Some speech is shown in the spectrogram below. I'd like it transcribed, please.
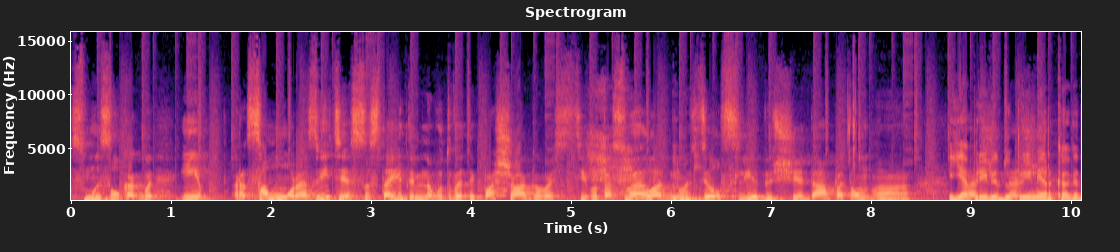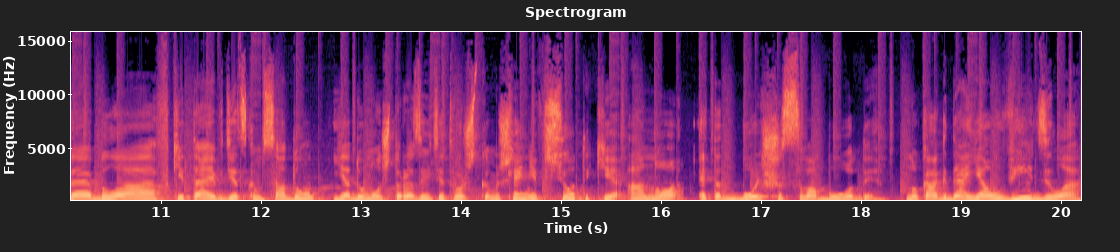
смысл как бы и само развитие состоит именно вот в этой пошаговости. Вот освоил одно, сделал следующее, да, потом э, я дальше, приведу дальше. пример. Когда я была в Китае в детском саду, я думала, что развитие творческого мышления все-таки оно это больше свободы. Но когда я увидела,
